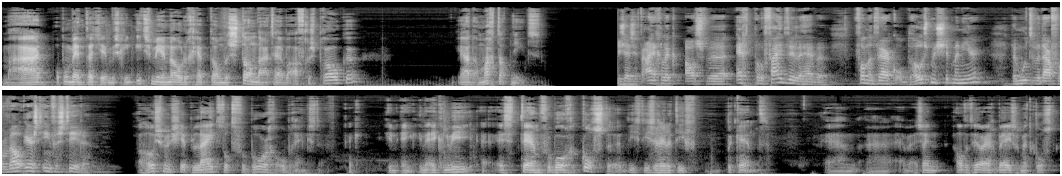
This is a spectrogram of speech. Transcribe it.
Maar op het moment dat je misschien iets meer nodig hebt dan we standaard hebben afgesproken, ja, dan mag dat niet. Dus jij zegt eigenlijk, als we echt profijt willen hebben van het werken op de hostmanship manier, dan moeten we daarvoor wel eerst investeren. Hostmanship leidt tot verborgen opbrengsten. Kijk, in, in de economie is de term verborgen kosten, die, die is relatief bekend. En, uh, wij zijn altijd heel erg bezig met kosten,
